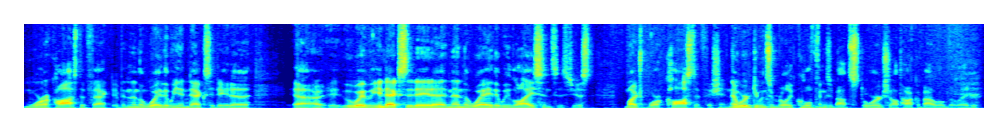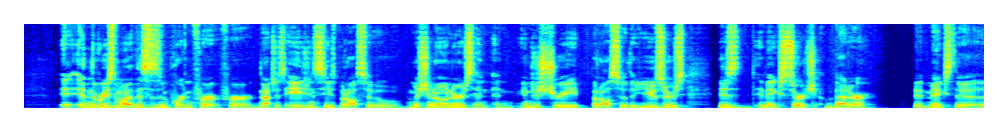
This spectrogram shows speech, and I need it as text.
more cost effective. And then the way that we index the data, uh, the way we index the data, and then the way that we license is just much more cost efficient. And then we're doing some really cool things about storage that I'll talk about a little bit later. And the reason why this is important for, for not just agencies, but also mission owners and, and industry, but also the users, is it makes search better. It makes the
